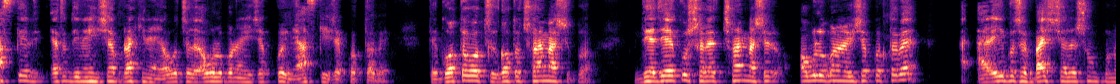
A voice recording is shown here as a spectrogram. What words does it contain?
আজকের এতদিনের হিসাব রাখি নাই অবচয় অবলোপনের হিসাব করিনি আজকে হিসাব করতে হবে। তো গত বছর, গত ছয় মাস, দুই হাজার একুশ সালের ছয় মাসের অবলোপনের হিসাব করতে হবে, আর এই বছর বাইশ সালের সম্পূর্ণ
